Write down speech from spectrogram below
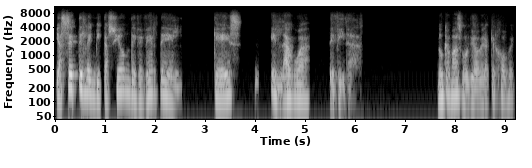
y aceptes la invitación de beber de Él, que es el agua de vida. Nunca más volvió a ver a aquel joven.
